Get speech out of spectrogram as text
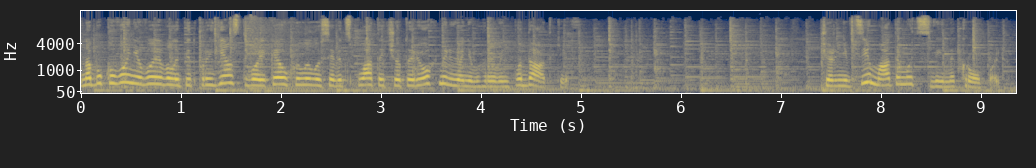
На Буковині виявили підприємство, яке ухилилося від сплати 4 мільйонів гривень податків. Чернівці матимуть свій некрополь.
